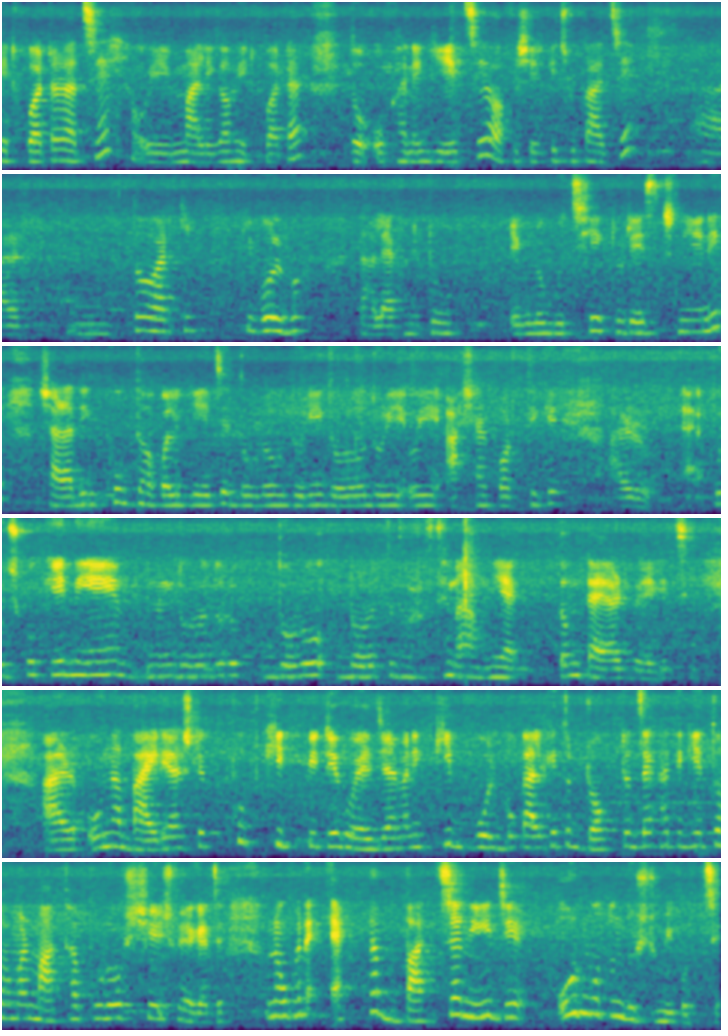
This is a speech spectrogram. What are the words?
হেডকোয়ার্টার আছে, ওই মালিগাঁও হেডকোয়ার্টার তো ওখানে গিয়েছে অফিসের কিছু কাজে। আর তো আর কি কি বলব? তাহলে এখন একটু এগুলো গুছিয়ে একটু রেস্ট নিয়ে নিই সারাদিন খুব ধকল গিয়েছে দৌড়ো দৌড়ি দৌড়ো দৌড়ি ওই আসার পর থেকে। আর পুচকুকে নিয়ে দৌড়ো দৌড়ো দৌড়ো, দৌড়োতে দৌড়োতে না আমি একদম টায়ার্ড হয়ে গেছি। আর ও না বাইরে আসলে খুব খিটপিটে হয়ে যায়। মানে কি বলব, কালকে তো ডক্টর দেখাতে গিয়ে তো আমার মাথা পুরো শেষ হয়ে গেছে। মানে ওখানে একটা বাচ্চা নেই যে ওর মতন দুষ্টুমি করছে।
